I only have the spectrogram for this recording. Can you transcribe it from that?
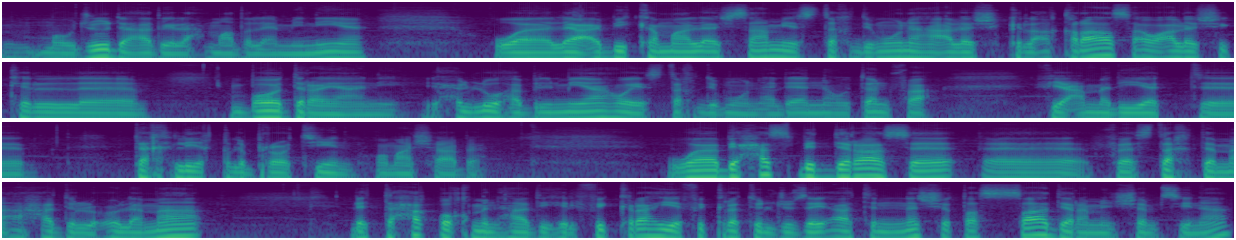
موجودة هذه الأحماض الأمينية. ولاعبي كمال الأجسام يستخدمونها على شكل أقراص أو على شكل آه، بودرة يعني يحلوها بالمياه ويستخدمونها لأنه تنفع في عملية آه، تخليق البروتين وما شابه. وبحسب الدراسة فاستخدم أحد العلماء للتحقق من هذه الفكرة. هي فكرة الجزيئات النشطة الصادرة من شمسنا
